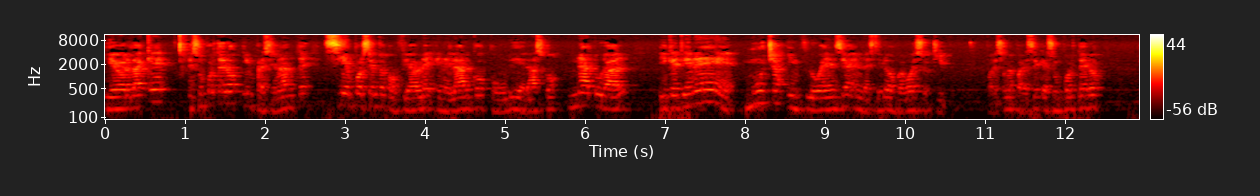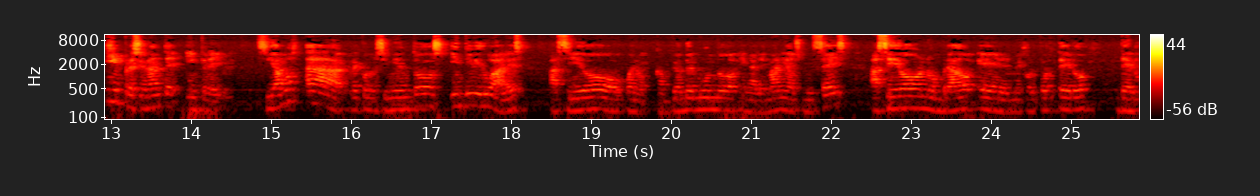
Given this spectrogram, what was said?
Y de verdad que es un portero impresionante, 100% confiable en el arco, con un liderazgo natural y que tiene mucha influencia en el estilo de juego de su equipo. Por eso me parece que es un portero impresionante, increíble. Si vamos a reconocimientos individuales, ha sido, bueno, campeón del mundo en Alemania 2006, ha sido nombrado el mejor portero del,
